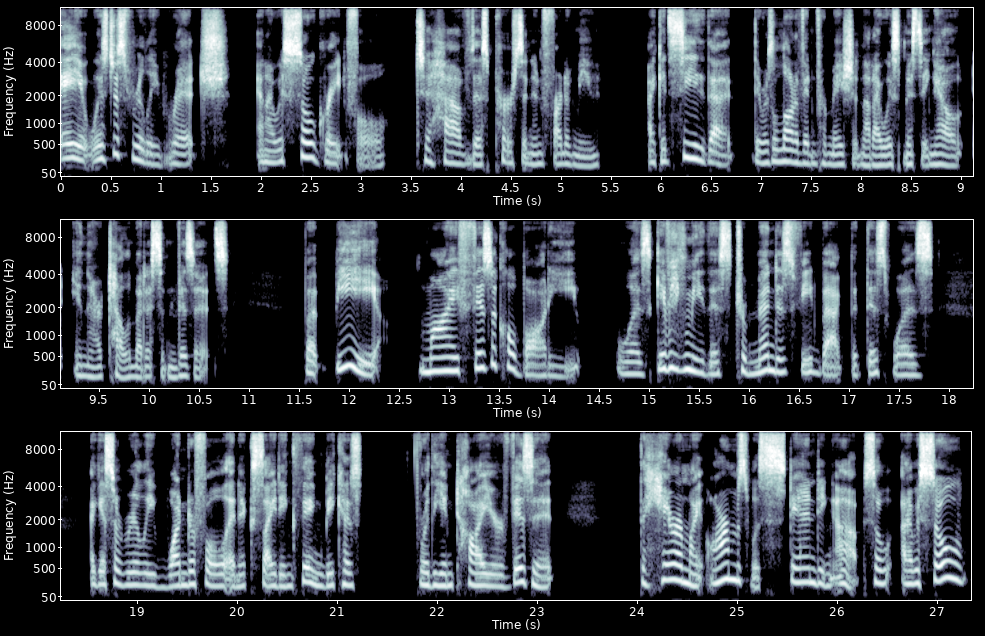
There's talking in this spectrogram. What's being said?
A, it was just really rich. And I was so grateful to have this person in front of me I could see that there was a lot of information that I was missing out in our telemedicine visits. But B, my physical body was giving me this tremendous feedback that this was, I guess, a really wonderful and exciting thing because for the entire visit, the hair on my arms was standing up. So I was so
